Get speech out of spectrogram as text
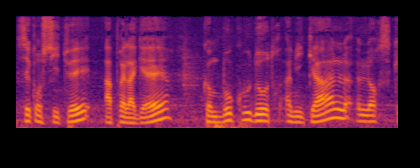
s'est constituée après la guerre, comme beaucoup d'autres amicales, lorsque,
